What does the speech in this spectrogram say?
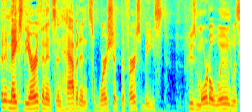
And it makes the earth and its inhabitants worship the first beast, whose mortal wound was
